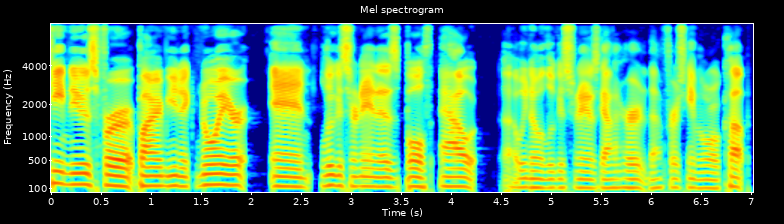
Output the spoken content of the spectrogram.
Team news for Bayern Munich Neuer and Lucas Hernandez both out. Uh, we know Lucas Hernandez got hurt that first game of the World Cup.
